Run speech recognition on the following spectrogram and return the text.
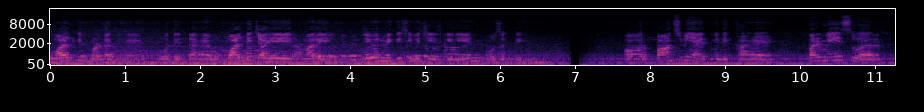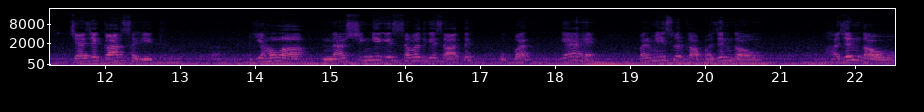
क्वालिटी प्रोडक्ट है, वो देता है। वो क्वालिटी चाहे हमारे जीवन में किसी भी चीज़ के लिए हो सकती है। और पांचवी आयत में लिखा है, परमेश्वर जय जयकार सहित यहोवा नरसिंह के शब्द के साथ ऊपर गया है। परमेश्वर का भजन गाओ भजन गाओ,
